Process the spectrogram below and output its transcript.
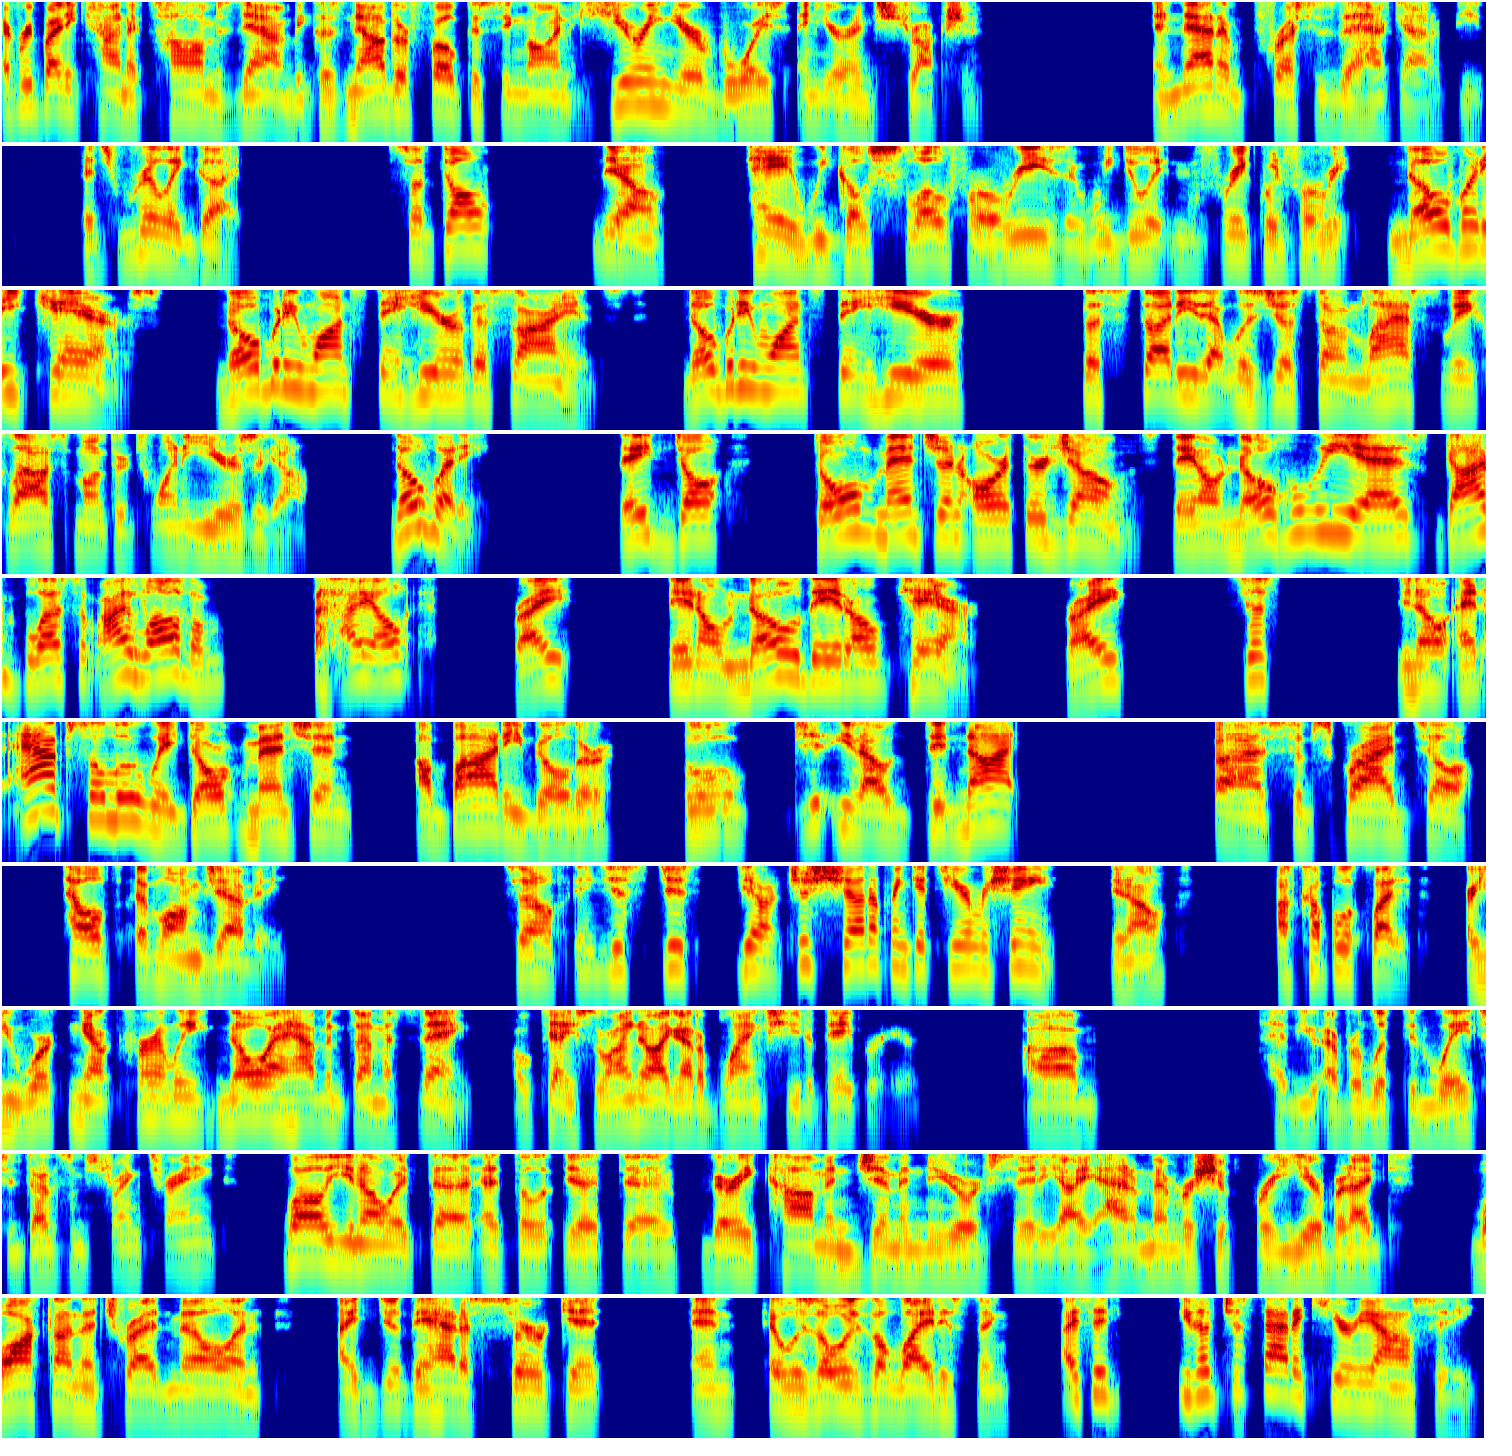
everybody kind of calms down because now they're focusing on hearing your voice and your instruction and that impresses the heck out of people it's really good so don't you know hey, we go slow for a reason. We do it infrequent for re-. nobody cares. Nobody wants to hear the science. Nobody wants to hear the study that was just done last week, last month, or 20 years ago. Nobody. They don't don't mention Arthur Jones. They don't know who he is. God bless him. I love him. I own right? They don't know, they don't care. Right? just, you know, and absolutely don't mention a bodybuilder who you know, did not uh, subscribe to health and longevity. So just, just, you know, just shut up and get to your machine. You know, a couple of questions. Are you working out currently? No, I haven't done a thing. Okay. So I know I got a blank sheet of paper here. Um, have you ever lifted weights or done some strength training? Well, you know, at the, at the, at the very common gym in New York City, I had a membership for a year, but I'd walk on the treadmill and I did, they had a circuit and it was always the lightest thing. I said, you know, just out of curiosity,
